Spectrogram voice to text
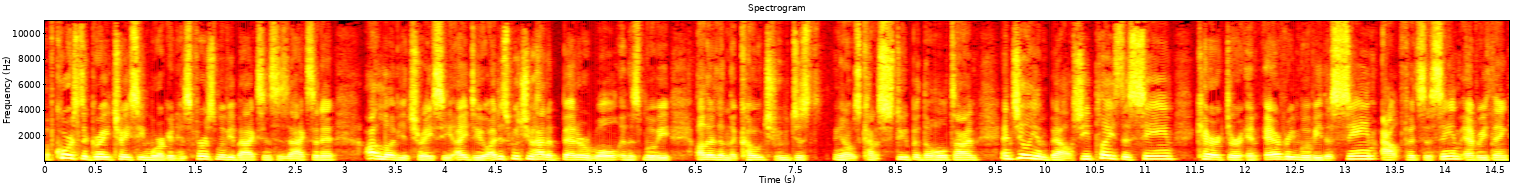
Of course, the great Tracy Morgan, his first movie back since his accident. I love you, Tracy. I do. I just wish you had a better role in this movie other than the coach who just, you know, was kind of stupid the whole time. And Jillian Bell, she plays the same character in every movie, the same outfits, the same everything.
